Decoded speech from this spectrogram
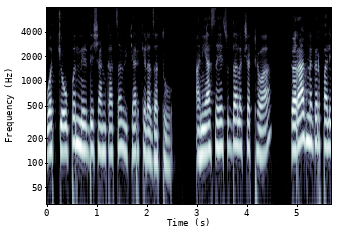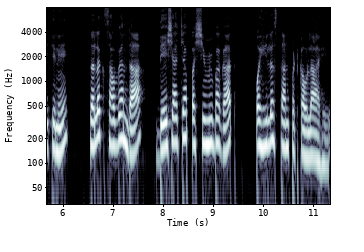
व चौपन्न निर्देशांकाचा विचार केला जातो. आणि असं हे सुद्धा लक्षात ठेवा कराड नगरपालिकेने सलग सहाव्यांदा देशाच्या पश्चिम विभागात पहिलं स्थान पटकावलं आहे.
